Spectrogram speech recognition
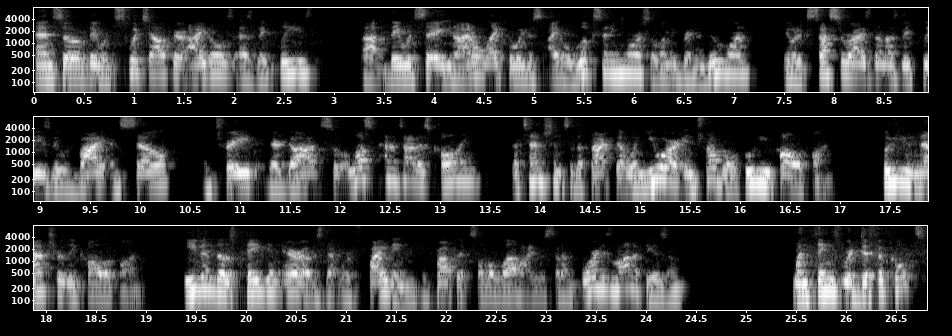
And so they would switch out their idols as they pleased. Uh, they would say, you know, I don't like the way this idol looks anymore, so let me bring a new one. They would accessorize them as they please. They would buy and sell and trade their gods. So Allah subhanahu wa ta'ala is calling attention to the fact that when you are in trouble, who do you call upon? Who do you naturally call upon? Even those pagan Arabs that were fighting the Prophet ﷺ for his monotheism, when things were difficult,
